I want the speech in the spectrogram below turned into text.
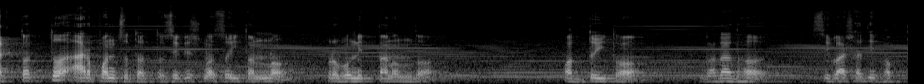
এক তত্ত্ব আর পঞ্চতত্ত্ব, শ্রীকৃষ্ণ চৈতন্য, প্রভু নিত্যানন্দ, অদ্বৈত গদাধর শিবাসাদি ভক্ত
